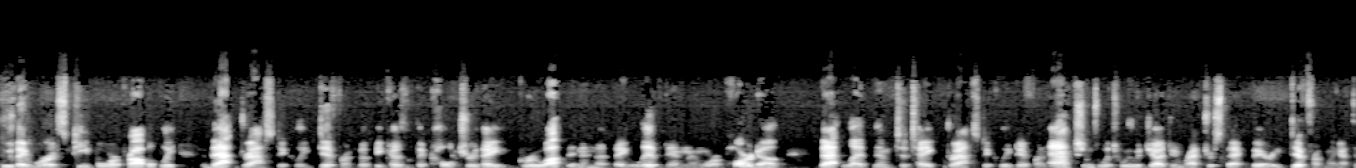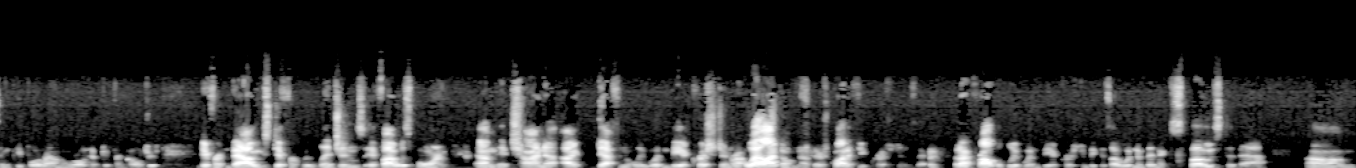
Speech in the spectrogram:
who they were as people were probably that drastically different, but because of the culture they grew up in and that they lived in and were a part of, that led them to take drastically different actions, which we would judge in retrospect very differently. I think people around the world have different cultures, different values, different religions. If I was born um, in China, I definitely wouldn't be a Christian. Right? Well, I don't know. There's quite a few Christians there, but I probably wouldn't be a Christian because I wouldn't have been exposed to that. Um,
